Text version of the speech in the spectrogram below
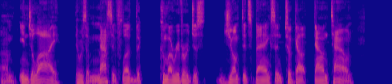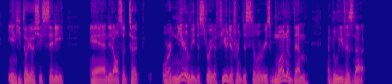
um, in july there was a massive flood. The kuma river just jumped its banks and took out downtown in hitoyoshi city. And it also took or nearly destroyed a few different distilleries. One of them, I believe, has not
